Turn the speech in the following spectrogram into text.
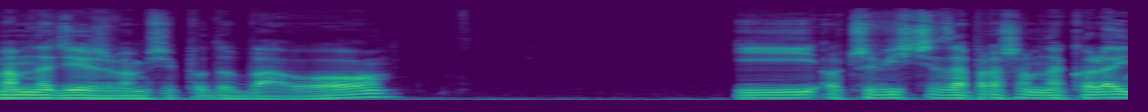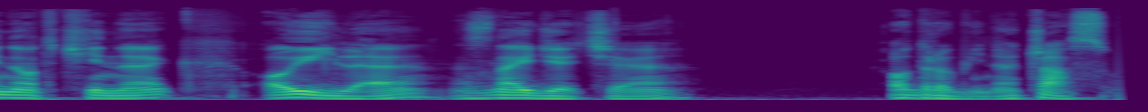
Mam nadzieję, że Wam się podobało. I oczywiście zapraszam na kolejny odcinek, o ile znajdziecie odrobinę czasu.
